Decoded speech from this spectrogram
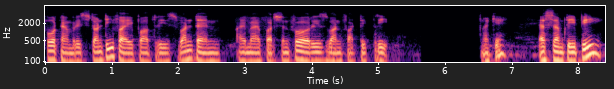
port number is 25, POP3 is 110, IMAP version 4 is 143. Okay, SMTP,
